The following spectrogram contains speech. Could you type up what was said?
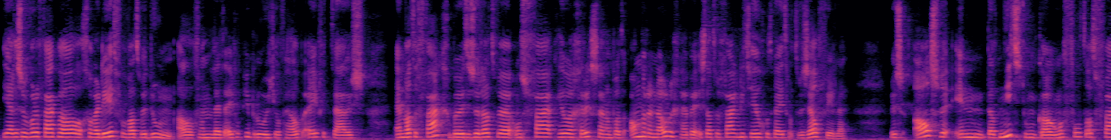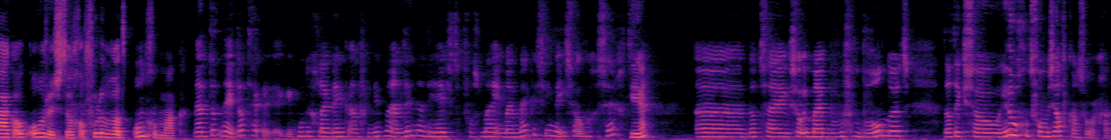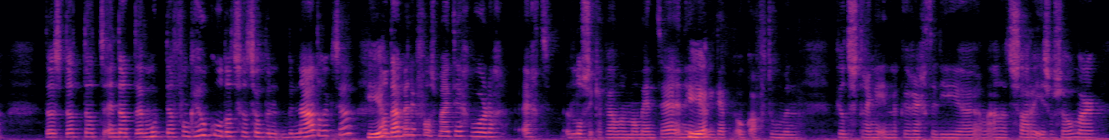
ja, dus we worden vaak wel gewaardeerd voor wat we doen. Al van let even op je broertje of help even thuis. En wat er vaak gebeurt is, zodat we ons vaak heel erg gericht zijn op wat anderen nodig hebben, is dat we vaak niet zo heel goed weten wat we zelf willen. Dus als we in dat niets doen komen, voelt dat vaak ook onrustig of voelen we wat ongemak. Nou, dat, nee, dat, ik moet nu gelijk denken aan een vriendin. En Linda die heeft volgens mij in mijn magazine iets over gezegd. Ja? Eh, dat zij zo in mij be- bewondert dat ik zo heel goed voor mezelf kan zorgen. Dus dat, dat, en dat, dat, moet, dat vond ik heel cool dat ze dat zo ben- benadrukte. Ja? Want daar ben ik volgens mij tegenwoordig echt los. Ik heb wel mijn momenten hè, en ik, Ja. ik heb ook af en toe mijn veel te strenge innerlijke rechten die eh, aan het sarren is of zo. Maar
